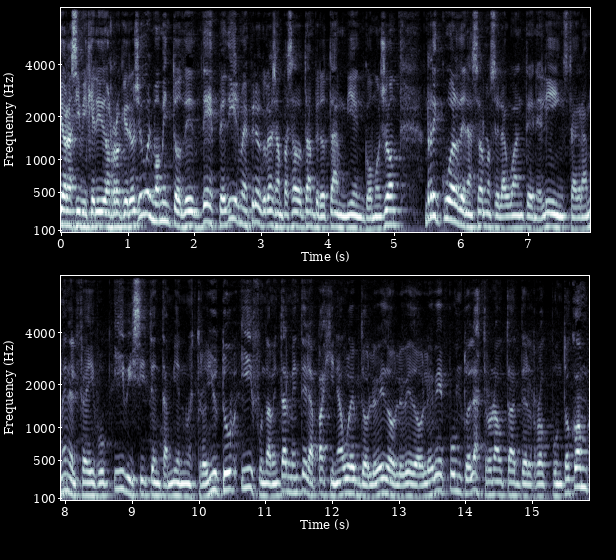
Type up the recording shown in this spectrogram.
Y ahora sí, mis queridos rockeros, llegó el momento de despedirme. Espero que lo hayan pasado tan pero tan bien como yo. Recuerden hacernos el aguante en el Instagram, en el Facebook y visiten también nuestro YouTube y fundamentalmente la página web www.elastronautadelrock.com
